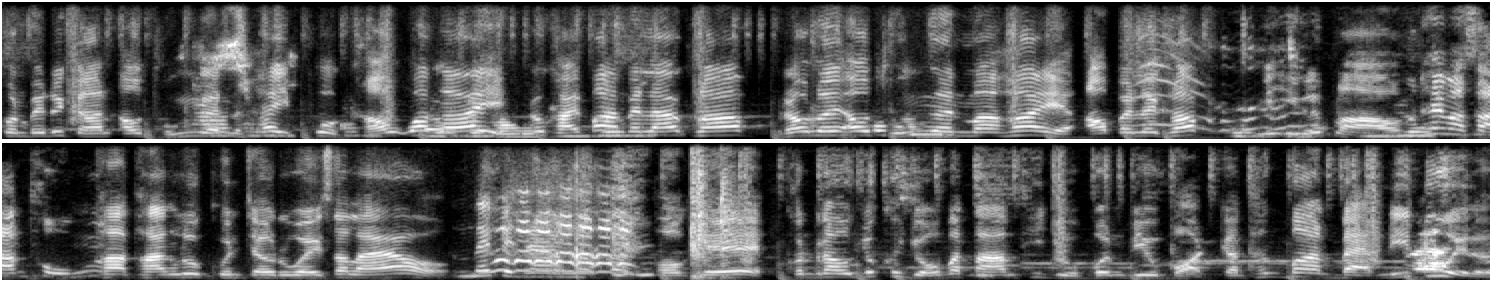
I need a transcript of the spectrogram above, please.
คนไปด้วยการเอาถุงเงินให้พวกเขาว่าไงเราขายบ้านไปแล้วครับ เราเลยเอาถุงเงินมาให้เอาไปเลยครับ มีอีกหรือเปล่าคุณให้มาสามถุงท่าทางลูกคุณจะรวยซะแล้ว ไม่เป็นไรโอเค คนเรายกขยโยมาตามที่อยู่บนบิลบอร์ดกันทั้งบ้านแบบนี้ด้วยเลย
